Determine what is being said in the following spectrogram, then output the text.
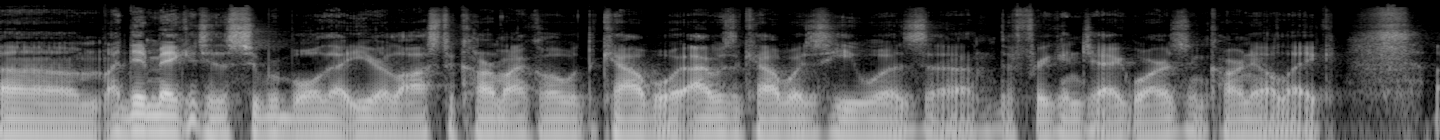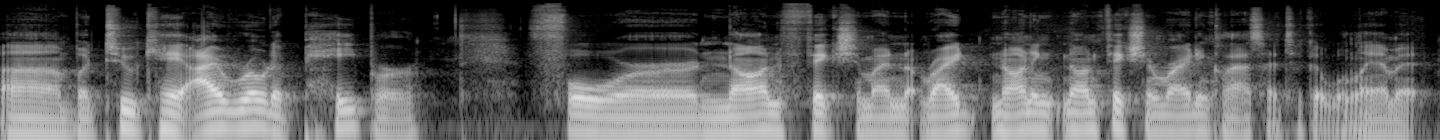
Um, I did make it to the Super Bowl that year, lost to Carmichael with the Cowboys. I was the Cowboys, he was uh, the freaking Jaguars in Carnell Lake. Um, but 2K, I wrote a paper for nonfiction, my non nonfiction writing class I took at Willamette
